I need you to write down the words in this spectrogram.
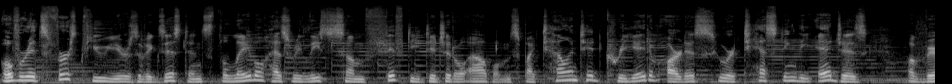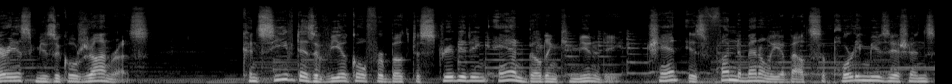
Over its first few years of existence, the label has released some 50 digital albums by talented creative artists who are testing the edges of various musical genres. Conceived as a vehicle for both distributing and building community, Chant is fundamentally about supporting musicians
